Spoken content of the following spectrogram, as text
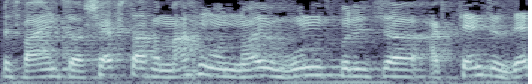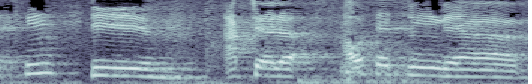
bisweilen zur Chefsache machen und neue wohnungspolitische Akzente setzen. Die aktuelle Aussetzung der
